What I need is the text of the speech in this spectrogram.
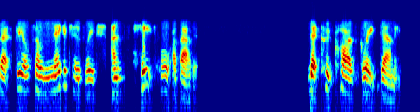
that feel so negatively and hateful about it that could cause great damage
